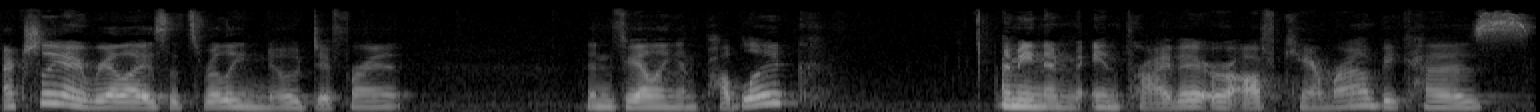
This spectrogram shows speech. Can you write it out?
actually, I realize it's really no different than failing in public. I mean, in, in private or off camera, because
